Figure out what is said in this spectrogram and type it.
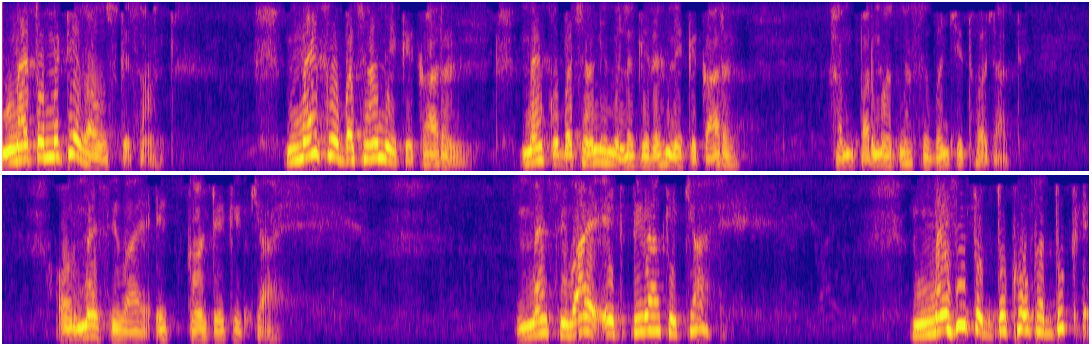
मैं तो मिटेगा उसके साथ। मैं को बचाने के कारण, मैं को बचाने में लगे रहने के कारण हम परमात्मा से वंचित हो जाते और मैं सिवाय एक कांटे के क्या है? मैं सिवाय एक पीड़ा के क्या है? मैं ही तो दुखों का दुख है।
